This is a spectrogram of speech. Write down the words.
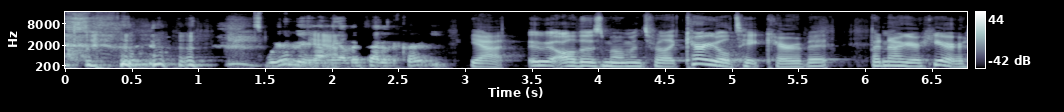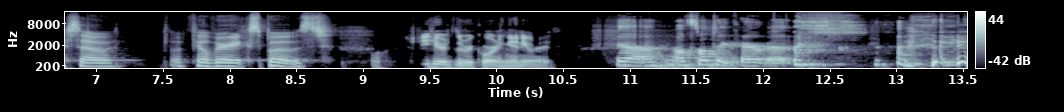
it's weird being yeah. on the other side of the curtain. Yeah, all those moments where like Carrie will take care of it, but now you're here, so I feel very exposed. Well, she hears the recording anyways. Yeah, I'll still take care of it.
